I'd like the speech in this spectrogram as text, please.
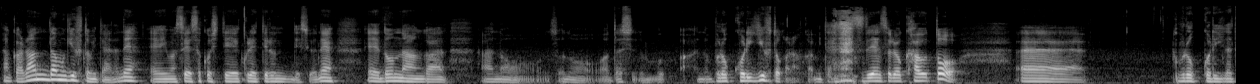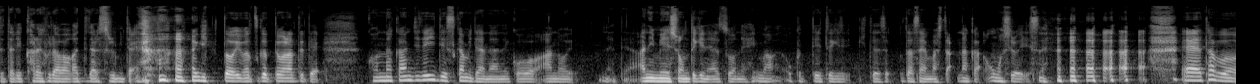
なんかランダムギフトみたいなね、えー今制作してくれてるんですよね。えーどんなんが、あの、その、私のブあのブロッコリーギフトかなんかみたいなやつで、それを買うと、えーブロッコリーが出たり、カリフラワーが出たりするみたいな ギフトを今作ってもらってて、こんな感じでいいですかみたいなね、こう、あの、なんてアニメーション的なやつをね、今送っていきてくださいました。なんか面白いですね。えー多分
